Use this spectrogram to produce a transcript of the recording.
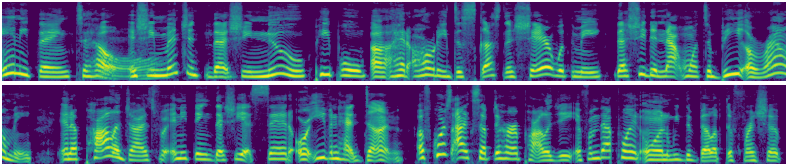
anything to help. Aww. And she mentioned that she knew people uh, had already discussed and shared with me that she did not want to be around me and apologize for anything that she had said or even had done. Of course, I accepted her apology, and from that point on, we developed a friendship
